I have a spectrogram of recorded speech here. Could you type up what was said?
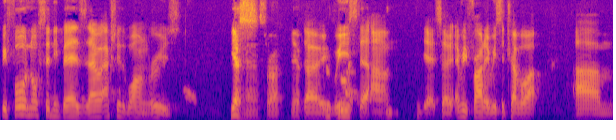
before North Sydney Bears, they were actually the Wyong Roos. Yeah, Yes. that's right. Yep. So we used to, um, yeah. So every Friday we used to travel up um,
